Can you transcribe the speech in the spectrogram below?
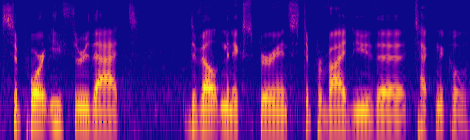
support you through that development experience to provide you the technical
